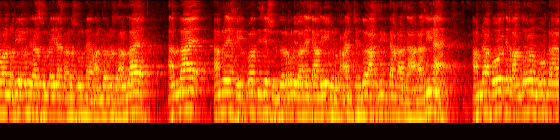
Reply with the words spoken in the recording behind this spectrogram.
আমার নবী সুল ইরা সামনে সুল নাই বান্দর আল্লাহ আল্লাহ আমরা এই খিলকত দিছে, সুন্দর করে বানাইছে, আমরা এই সুন্দর আকৃতিতে আমরা রাজি না আমরা বহুত বান্দরের মুখ লাগাই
